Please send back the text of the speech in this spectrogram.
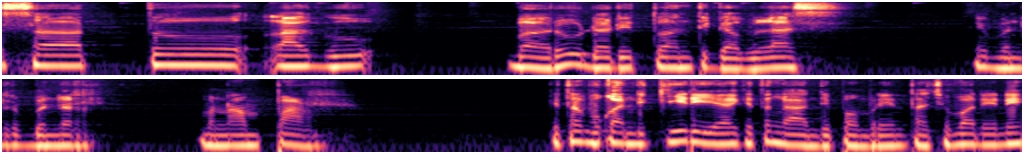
satu lagu baru dari Tuan 13 ini bener-bener menampar. Kita bukan di kiri ya kita nggak anti pemerintah cuman ini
